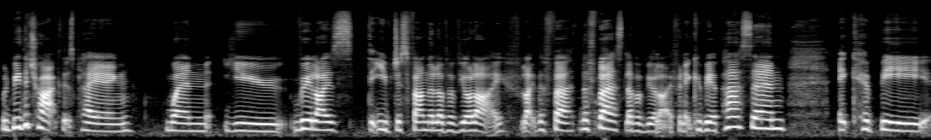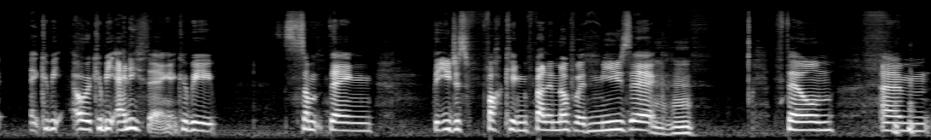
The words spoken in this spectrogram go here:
would be the track that's playing when you realize that you've just found the love of your life, like the first the first love of your life, and it could be a person, it could be it could be or it could be anything. It could be something that you just fucking fell in love with, music, film. Um,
